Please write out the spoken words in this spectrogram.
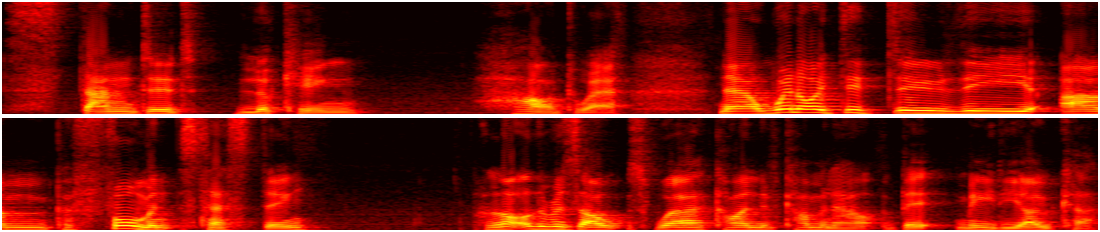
standard looking hardware. Now when I did do the um, performance testing a lot of the results were kind of coming out a bit mediocre.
